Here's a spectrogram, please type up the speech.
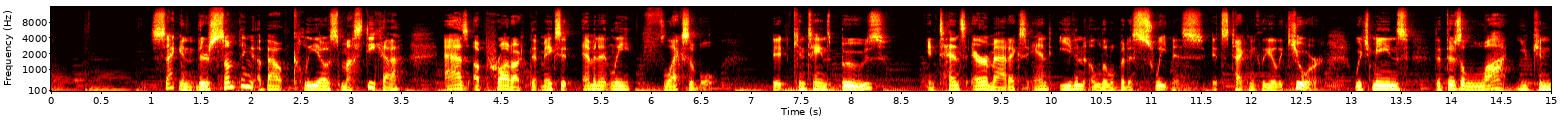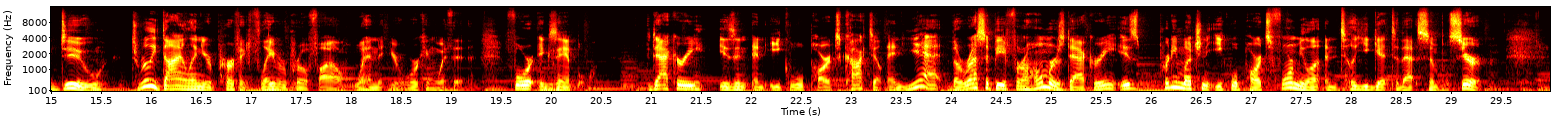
Second, there's something about Kleos Mastiha as a product that makes it eminently flexible. It contains booze, intense aromatics, and even a little bit of sweetness. It's technically a liqueur, which means that there's a lot you can do to really dial in your perfect flavor profile when you're working with it. For example, the daiquiri isn't an equal parts cocktail, and yet the recipe for Homer's daiquiri is pretty much an equal parts formula until you get to that simple syrup.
